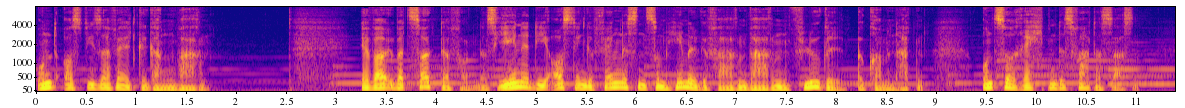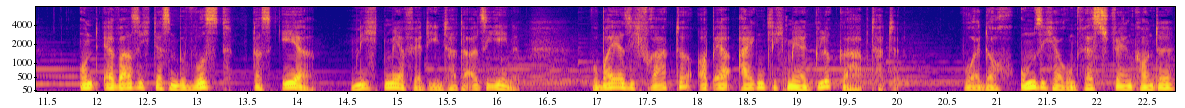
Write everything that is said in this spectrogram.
und aus dieser Welt gegangen waren. Er war überzeugt davon, dass jene, die aus den Gefängnissen zum Himmel gefahren waren, Flügel bekommen hatten und zur Rechten des Vaters saßen. Und er war sich dessen bewusst, dass er nicht mehr verdient hatte als jene, wobei er sich fragte, ob er eigentlich mehr Glück gehabt hatte, wo er doch um sich herum feststellen konnte,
